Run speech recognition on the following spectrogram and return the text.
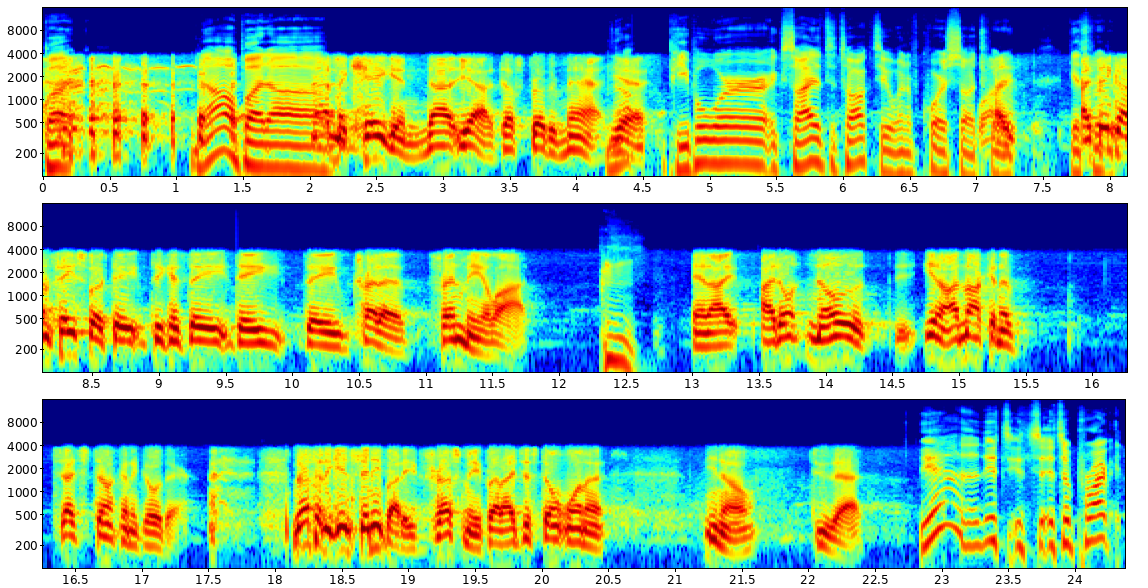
But no, but uh, Matt McKagan. Not yeah, Duff's brother Matt. no, Yeah. people were excited to talk to, and of course, uh, Well, I, gets I think on Facebook they because they they they try to friend me a lot, and I I don't know you know I'm not going to I'm not going to go there. Nothing against anybody, trust me, but I just don't want to you know do that. Yeah, it's it's it's a private.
